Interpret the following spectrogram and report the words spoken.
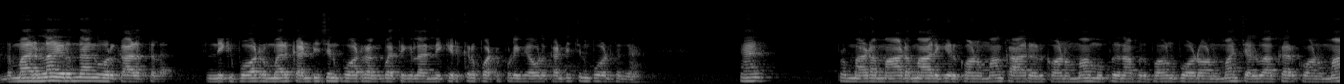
அந்த மாதிரிலாம் இருந்தாங்க ஒரு காலத்தில். இன்றைக்கி போடுற மாதிரி கண்டிஷன் போடுறாங்க பார்த்தீங்களா இன்றைக்கி இருக்கிற பட்டு பிள்ளைங்க அவ்வளோ கண்டிஷன் போடுதுங்க. ஆ? அப்புறம் மாட மாட மாளிகை இருக்கணுமா கார் இருக்கணுமா முப்பது நாற்பது பவுன் போடணுமா செல்வாக்காக இருக்கணுமா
